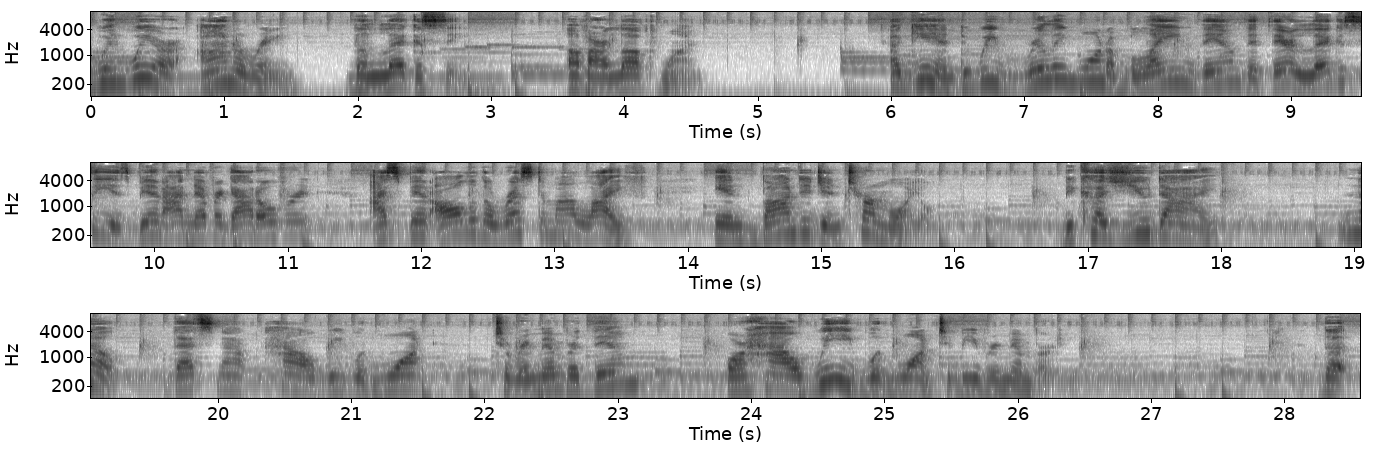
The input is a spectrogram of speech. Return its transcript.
When we are honoring the legacy of our loved one, again, do we really want to blame them that their legacy has been, I never got over it? I spent all of the rest of my life in bondage and turmoil because you died. No, that's not how we would want to remember them or how we would want to be remembered. The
